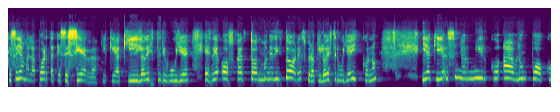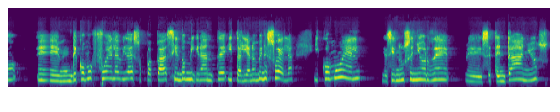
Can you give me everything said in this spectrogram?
que se llama La puerta que se cierra y que aquí lo distribuye, es de Oscar Todman Editores, pero aquí lo distribuye Icono. Y aquí el señor Mirko habla un poco em, de cómo fue la vida de su papá siendo migrante italiano en Venezuela y cómo él, siendo un señor de 70 eh, años,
